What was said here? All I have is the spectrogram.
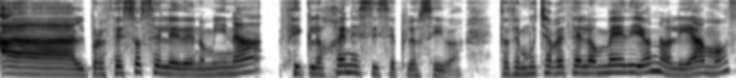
al proceso se le denomina ciclogénesis explosiva. Entonces muchas veces los medios nos liamos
